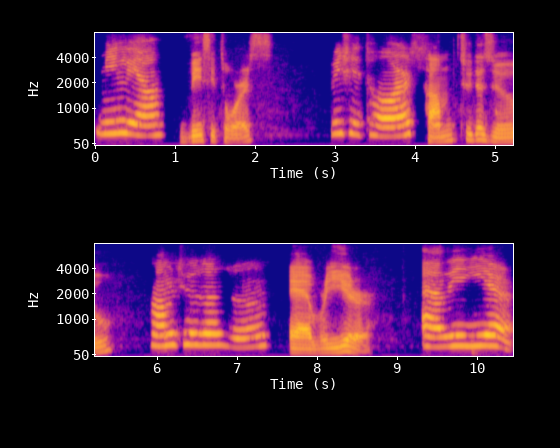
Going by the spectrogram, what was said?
million visitors visitors come to the zoo come to the zoo every year every year.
